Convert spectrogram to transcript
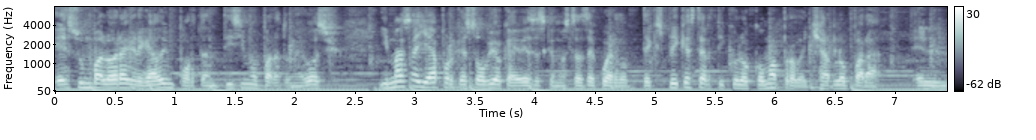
es un valor agregado importantísimo para tu negocio. Y más allá, porque es obvio que hay veces que no estás de acuerdo, te explica este artículo cómo aprovecharlo para, el,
